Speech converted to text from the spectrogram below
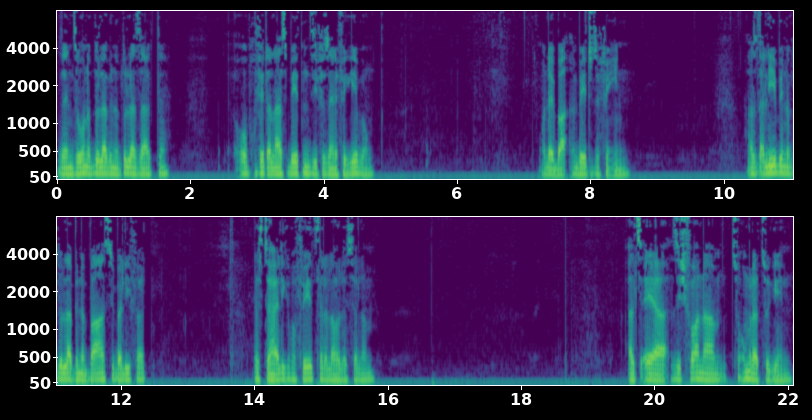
Sein Sohn Abdullah bin Abdullah sagte, O Prophet Allahs, beten Sie für seine Vergebung. Und er betete für ihn. Hazrat Ali bin Abdullah bin Abbas überliefert, dass der heilige Prophet sallallahu alaihi wasallam als er sich vornahm, zur Umrah zu gehen,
